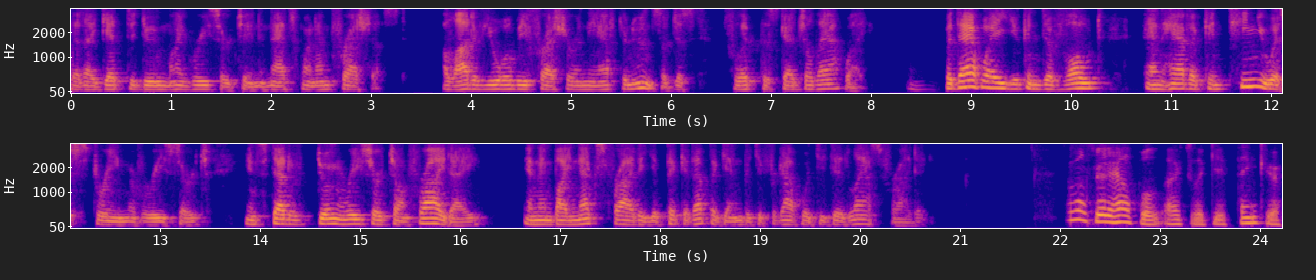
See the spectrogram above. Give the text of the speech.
that I get to do my research in, and that's when I'm freshest. A lot of you will be fresher in the afternoon, so just flip the schedule that way. But that way you can devote and have a continuous stream of research instead of doing research on Friday. And then by next Friday, you pick it up again, but you forgot what you did last Friday. That was very helpful, actually, Keith. Thank you.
